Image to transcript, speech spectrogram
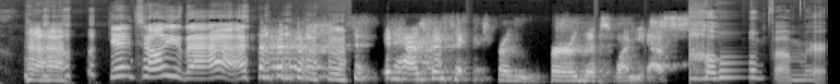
Can't tell you that. it has been picked for for this one, yes. Oh, bummer.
